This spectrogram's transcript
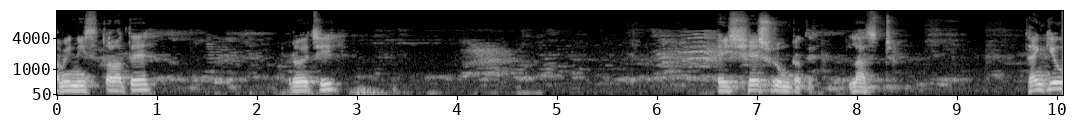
আমি নিচতলাতে রয়েছি। এই শেষ রুমটাতে লাস্ট থ্যাংক ইউ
